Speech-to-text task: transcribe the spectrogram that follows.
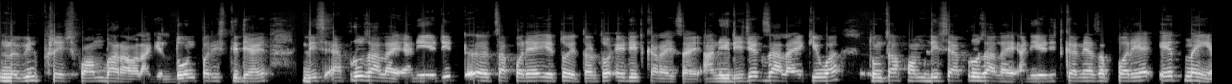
नवीन फ्रेश फॉर्म भरावा लागेल. दोन परिस्थिती आहेत. डिसअप्रूव्ह झालाय आणि एडिट चा पर्याय येतोय तर तो एडिट करायचा आहे. आणि रिजेक्ट झालाय किंवा तुमचा फॉर्म डिसअप्रूव्ह झालाय आणि एडिट करण्याचा पर्याय येत नाहीये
